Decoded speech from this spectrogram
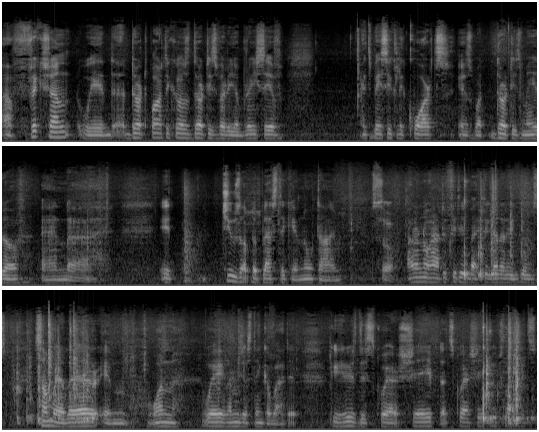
uh, friction with uh, dirt particles dirt is very abrasive. It's basically quartz is what dirt is made of and uh, it chews up the plastic in no time so I don't know how to fit it back together. It goes somewhere there in one way. Let me just think about it. Okay here's this square shape. That square shape looks like it's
